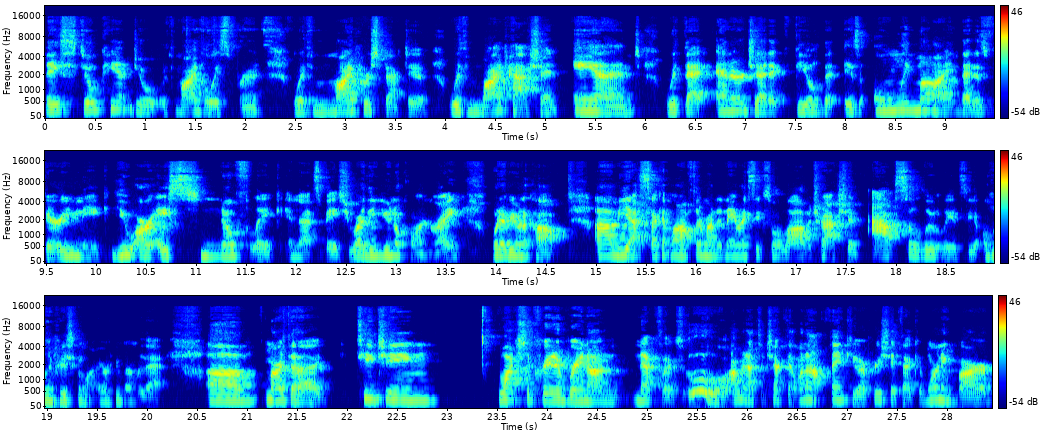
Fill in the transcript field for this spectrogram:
They still can't do it with my voice print, with my perspective, with my passion, and with that energetic field that is only mine, that is very unique. You are a snowflake in that space. You are the unicorn, right? Whatever you want to call. Um, yes, second law of thermodynamics equals law of attraction. Absolutely. It's the only reason why I remember that. Um, Martha, teaching watch The Creative Brain on Netflix. Ooh, I'm gonna have to check that one out. Thank you. I appreciate that. Good morning, Barb.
